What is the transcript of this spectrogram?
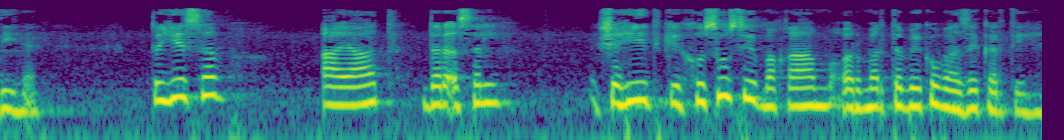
دی ہے۔ تو یہ سب آیات دراصل شہید کے خصوصی مقام اور مرتبے کو واضح کرتی ہیں۔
